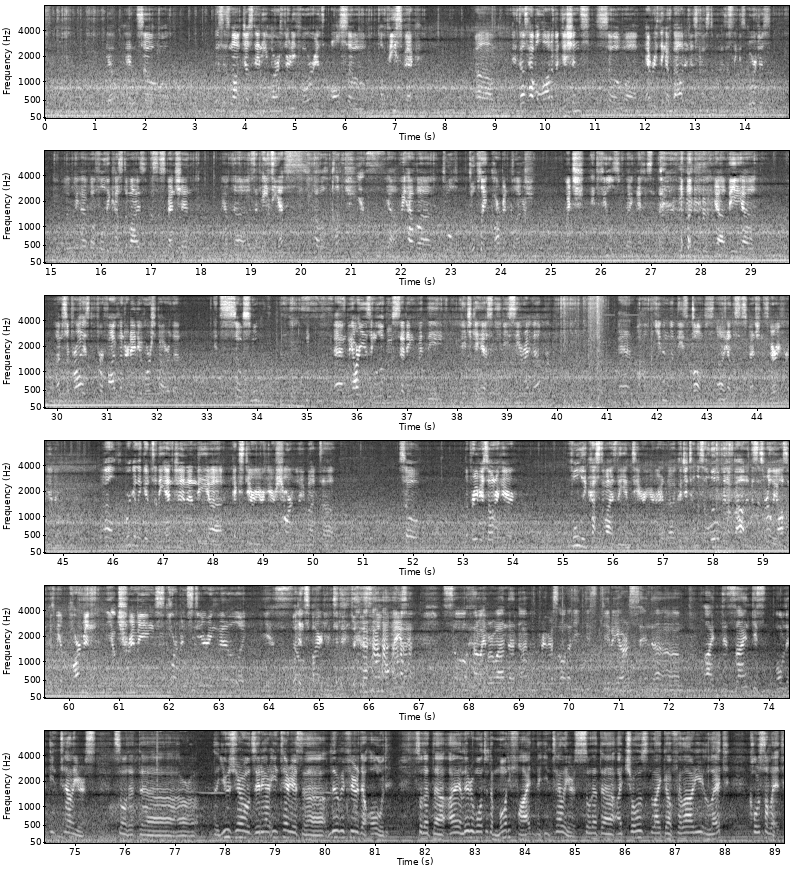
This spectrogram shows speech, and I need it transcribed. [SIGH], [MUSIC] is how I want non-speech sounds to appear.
And so this is not just any R34, it's also a V-Spec. Um, it does have a lot of additions, so uh, everything about it is customized. This thing is gorgeous. We have a fully customized with the suspension. We have the is it ATS uh, clutch. Yes. Yeah, we have a dual dual plate carbon clutch, which it feels magnificent. [LAUGHS] yeah, the uh, I'm surprised for 580 horsepower that it's so smooth. [LAUGHS] and we are using low boost setting with the HKS EVC right now. And wow, even with these bumps, uh, yeah, the suspension is very forgiving. Well, we're gonna get to the engine and the uh, exterior here shortly, but uh, so the previous owner here fully customized the interior. And uh, could you tell us a little bit about it? This is really awesome because we have carbon Yep. trimmings, carbon steering wheel. Like, Yes. what inspired you to do [LAUGHS] this? Amazing. So hello everyone, that I'm the previous owner in these interiors and um, I designed this all the interiors so that the, the usual ZR interiors a little bit feel the old so that uh, I little wanted to modify the interiors so that uh, I chose like a Ferrari LED, Corsa LED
